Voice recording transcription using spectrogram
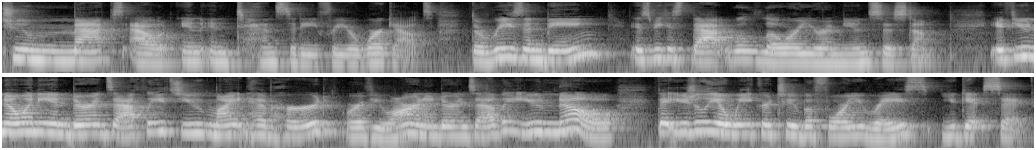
to max out in intensity for your workouts. The reason being is because that will lower your immune system. If you know any endurance athletes, you might have heard, or if you are an endurance athlete, you know that usually a week or two before you race, you get sick.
